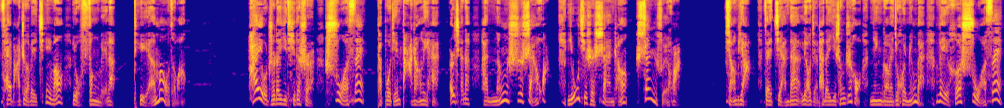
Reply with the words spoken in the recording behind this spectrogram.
才把这位亲王又封为了铁帽子王。还有值得一提的是，硕塞他不仅打仗厉害，而且呢还能诗善画，尤其是擅长山水画。想必啊，在简单了解他的一生之后，您各位就会明白为何硕塞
